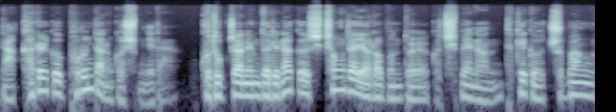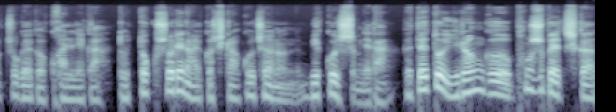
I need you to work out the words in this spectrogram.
낙하를 그 부른다는 것입니다. 구독자님들이나 그 시청자 여러분들 그 집에는 특히 그 주방 쪽의 그 관리가 또 똑소리 날 것이라고 저는 믿고 있습니다. 그때 또 이런 그 풍수 배치가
